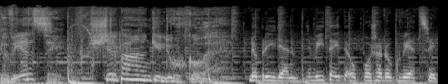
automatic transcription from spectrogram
K věci Štěpánky Duchové. Dobrý den, vítejte u pořadu k věci.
